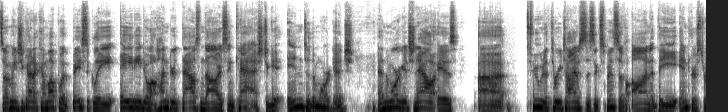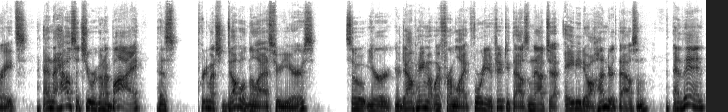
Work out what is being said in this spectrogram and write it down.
So it means you got to come up with basically 80 to $100,000 in cash to get into the mortgage. And the mortgage now is uh, two to three times as expensive on the interest rates. And the house that you were going to buy has pretty much doubled in the last few years. So your your down payment went from like 40 to 50,000 now to 80 to a 100,000. And then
